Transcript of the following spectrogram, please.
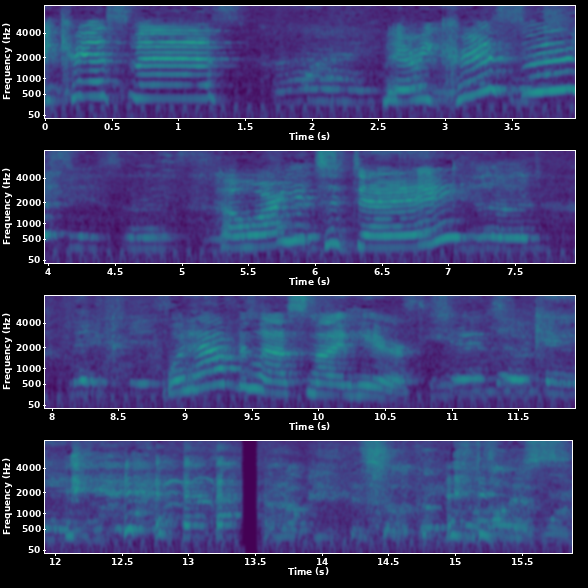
Merry Christmas! Hi. Merry Christmas! Christmas. How are you today? Good. What happened last night here? Santa came. I don't know if you can sell a cookie, so I'll have one.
